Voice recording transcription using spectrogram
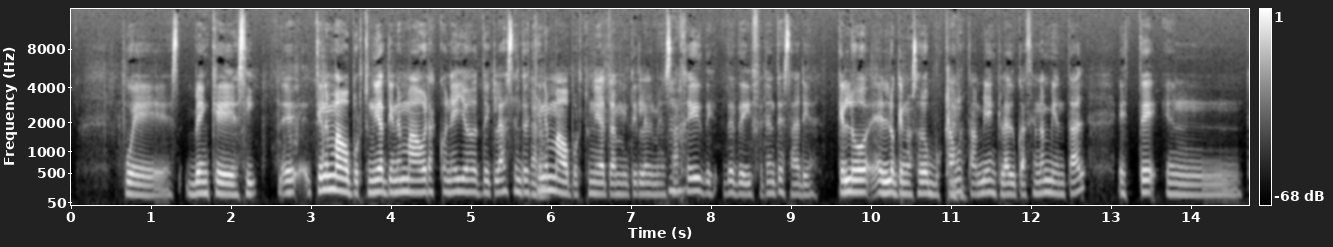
pues ven que sí, eh, tienen más oportunidad, tienen más horas con ellos de clase, entonces tienen más oportunidad de transmitirle el mensaje desde diferentes áreas, que es lo, es lo que nosotros buscamos también, que la educación ambiental esté en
